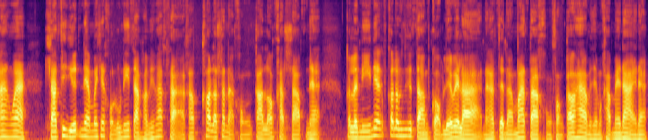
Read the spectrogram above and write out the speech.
อ้างว่าทรัพย์ที่ยึดเนี่ยไม่ใช่ของลูกหนี้ตามคำพิพากษาครับ เข้าลักษณะของการร้องขัดทรัพย์นะกรณีเนี่ยก็ต้องยื่นตามกรอบระยะเวลานะครับ จะนำมาตราของ 295 มาใช้บังคับไม่ได้นะ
